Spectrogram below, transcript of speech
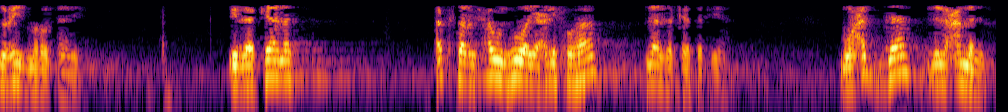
نعيد مرة ثانية. إذا كانت أكثر الحول هو يعرفها لا زكاة فيها. معدة للعمل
